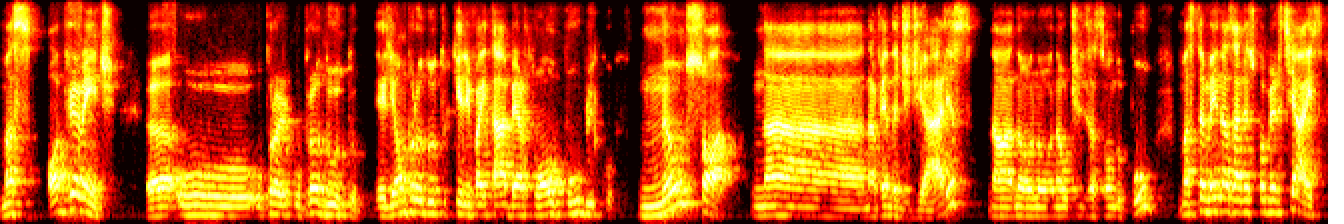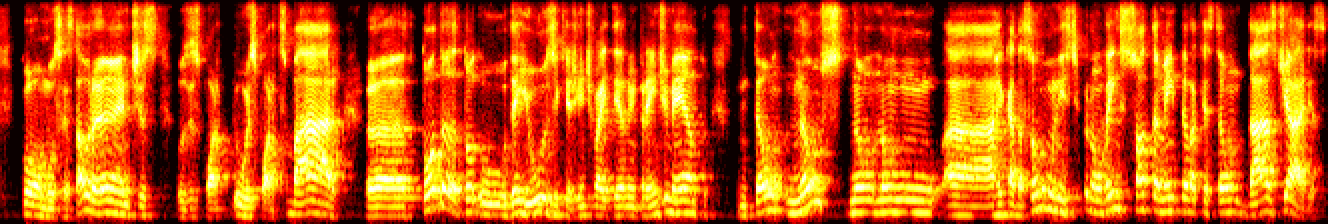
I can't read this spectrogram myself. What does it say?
Mas, obviamente, uh, o, o, o, produto ele é um produto que ele vai estar aberto ao público, não só na, na venda de diárias, na, no, na utilização do pool, mas também nas áreas comerciais, como os restaurantes, os esport, o sports bar, uh, todo, o day use que a gente vai ter no empreendimento. Então, não, não, não, a arrecadação do município não vem só também pela questão das diárias,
